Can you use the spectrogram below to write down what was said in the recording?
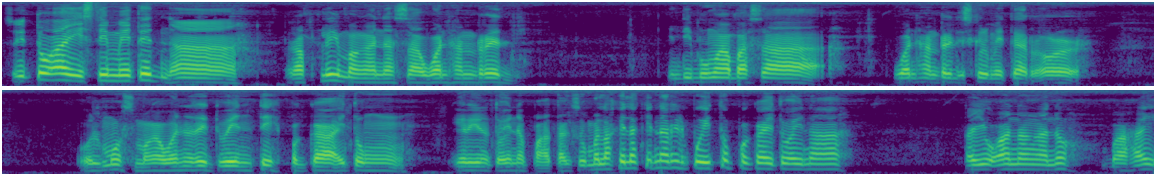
So ito ay estimated na roughly mga nasa 100. Hindi bumaba sa 100 square meter or almost mga 120 pagka itong area na to ay napatag. So malaki-laki na rin po ito pagka ito ay na tayuan ng ano, bahay.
